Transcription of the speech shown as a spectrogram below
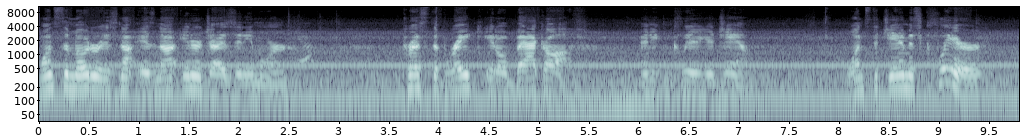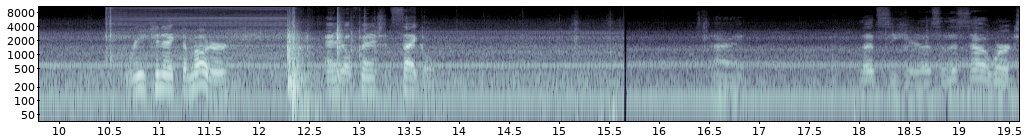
once the motor is not is not energized anymore, Yep. press the brake, it'll back off, and you can clear your jam. Once the jam is clear, reconnect the motor, and it'll finish its cycle. All right. Let's see here. So this is how it works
